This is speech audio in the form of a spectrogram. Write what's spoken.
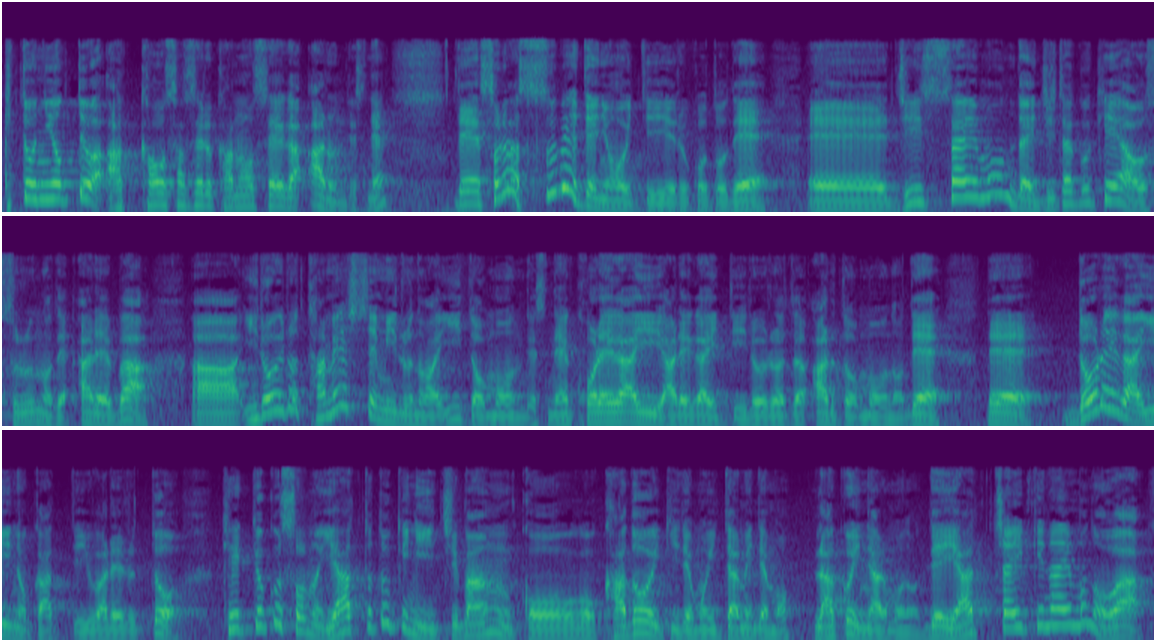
人によっては悪化をさせる可能性があるんですね。で、それは全てにおいて言えることで、えー実際問題自宅ケアをするのであれば、あいろいろ試してみるのはいいと思うんですね。これがいい、あれがいいっていろいろあると思うので、で、どれがいいのかって言われると、結局そのやった時に一番こう可動域でも痛みでも楽になるもの。で、やっちゃいけないものは、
